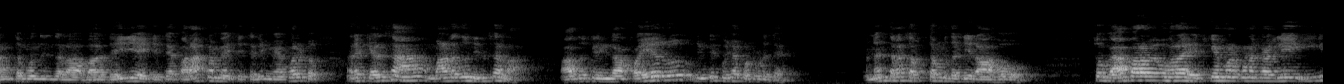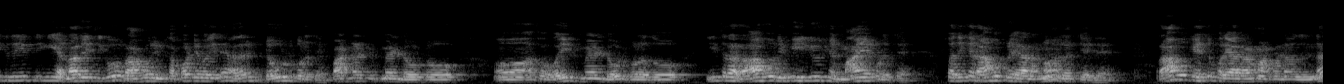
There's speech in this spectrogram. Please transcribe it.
ಅಂತಮಂದಿಯಿಂದ ಲಾಭ, ಧೈರ್ಯ ಹೆಚ್ಚುತ್ತೆ ಪರಾಕ್ರಮ ಹೆಚ್ಚುತ್ತೆ ನಿಮ್ಮ ಎಫರ್ಟು ಅಂದರೆ ಕೆಲಸ ಮಾಡೋದು ನಿಲ್ಲಿಸಲ್ಲ ಅದಕ್ಕೆ ನಿಮ್ಗೆ ಆ ಫೈರು ನಿಮಗೆ ಕುಜ ಕೊಟ್ಬಿಡುತ್ತೆ. ನಂತರ ಸಪ್ತಮದಲ್ಲಿ ರಾಹು. ಸೊ ವ್ಯಾಪಾರ ವ್ಯವಹಾರ ಹೆಚ್ಚಿಗೆ ಮಾಡ್ಕೊಳಕ್ಕಾಗಲಿ, ಈ ರೀತಿಗೆ ಎಲ್ಲ ರೀತಿಗೂ ರಾಹು ನಿಮ್ಗೆ ಸಪೋರ್ಟಿವ್ ಆಗಿದೆ. ಆದರೆ ಡೌಟ್ ಬರುತ್ತೆ. ಪಾರ್ಟ್ನರ್ಶಿಪ್ ಮೇಲೆ ಡೌಟು ಅಥವಾ ವೈಫ್ ಮೇಲೆ ಡೌಟ್ ಬರೋದು, ಈ ಥರ ರಾಹು ನಿಮಗೆ ಇಲ್ಯೂಷನ್ ಮಾಯೆ ಕೊಡುತ್ತೆ. ಸೊ ಅದಕ್ಕೆ ರಾಹು ಪರಿಹಾರನೂ ಅಗತ್ಯ ಇದೆ. ರಾಹು ಕೇತು ಪರಿಹಾರ ಮಾಡ್ಕೊಳ್ಳೋದ್ರಿಂದ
